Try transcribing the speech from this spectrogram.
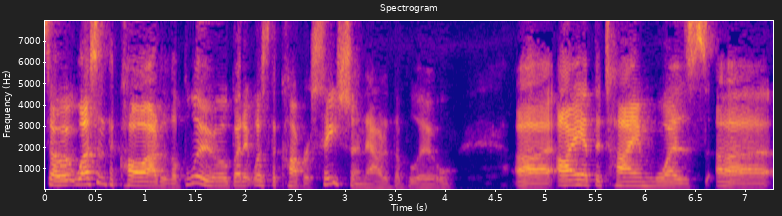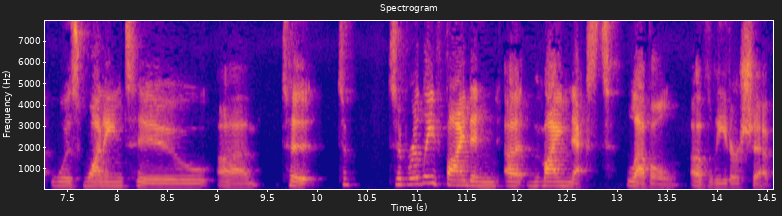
so it wasn't the call out of the blue, but it was the conversation out of the blue uh, I at the time was uh, was wanting to um, to to to really find an, uh, my next level of leadership,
